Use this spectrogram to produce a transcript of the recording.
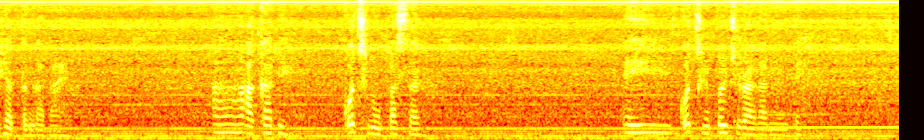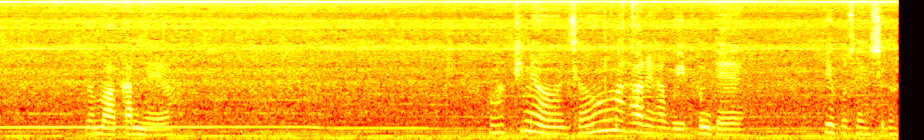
피었던가 봐요. 아, 아까비 꽃을 못 봤어요. 에이, 꽃을 볼 줄 알았는데, 너무 아깝네요. 와, 피면 정말 화려하고 이쁜데, 이거 보세요, 지금.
